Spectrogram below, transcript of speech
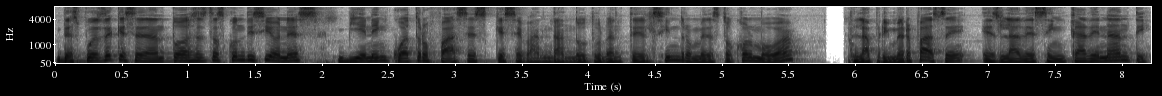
Después de que se dan todas estas condiciones, vienen cuatro fases que se van dando durante el síndrome de Estocolmo, ¿va? La primera fase es la desencadenante,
